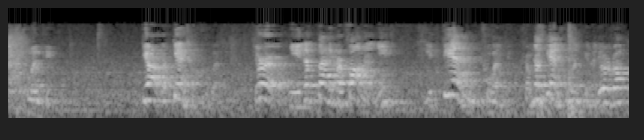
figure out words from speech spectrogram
出问题，第二个电厂出问题，就是你这在里面放着，你你电出问题了。什么叫电出问题呢？就是说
